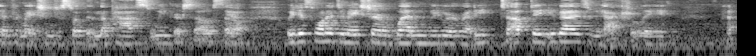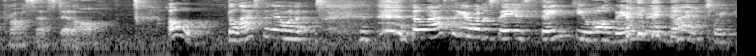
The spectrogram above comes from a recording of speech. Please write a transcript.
information just within the past week or so. So Yeah. we just wanted to make sure when we were ready to update you guys, we actually had processed it all. Oh, the last thing I want to, the last thing I want to say is thank you all very, very much. Like,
